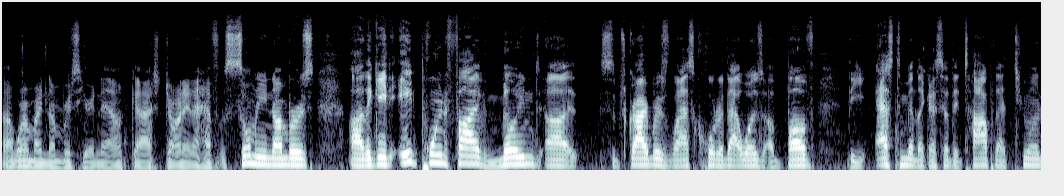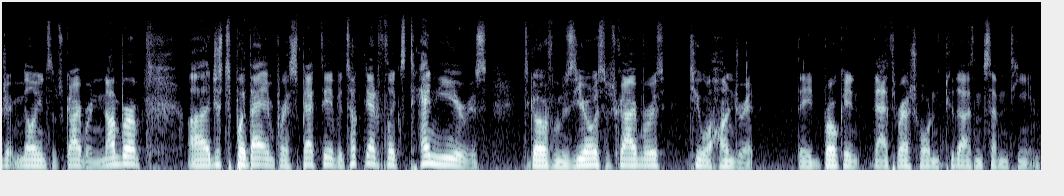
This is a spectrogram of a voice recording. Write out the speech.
uh, where are my numbers here now? Gosh darn it, I have so many numbers. Uh, they gained 8.5 million uh, subscribers last quarter. That was above the estimate. Like I said, they topped that 200 million subscriber number. Uh, just to put that in perspective, it took Netflix 10 years to go from zero subscribers to 100. They'd broken that threshold in 2017.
